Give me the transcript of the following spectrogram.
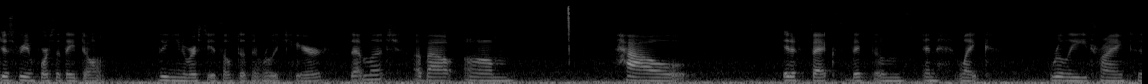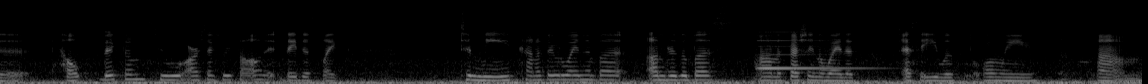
just reinforced that they don't. The university itself doesn't really care that much about um, how it affects victims and like really trying to help victims who are sexually assaulted. They just like to me kind of threw it away in the butt under the bus, um, especially in the way that SAE was only um,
